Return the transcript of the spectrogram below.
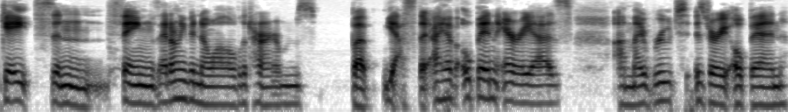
gates and things. I don't even know all the terms, but yes, I have open areas. Um, my root is very open,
